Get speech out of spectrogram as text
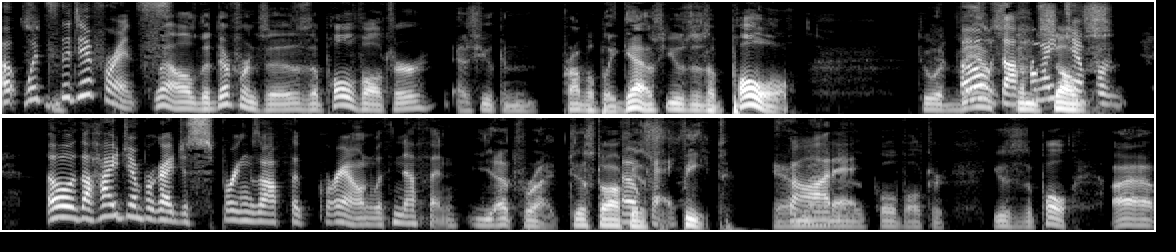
Oh, what's the difference? Well, the difference is a pole vaulter, as you can probably guess, uses a pole to advance oh, the high jumper. Oh, the high jumper guy just springs off the ground with nothing. Yeah, That's right, just off Okay. his feet. And Got it. The pole vaulter uses a pole. Uh,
